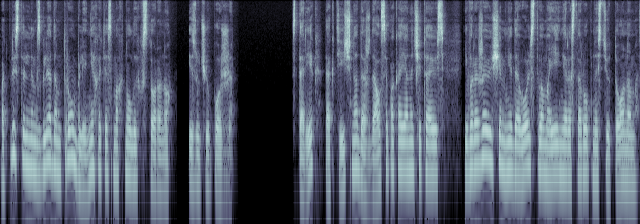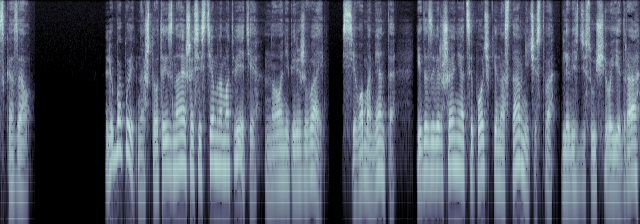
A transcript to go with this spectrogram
Под пристальным взглядом Тромбли нехотя смахнул их в сторону. Изучу позже. Старик тактично дождался, пока я начитаюсь, и выражающим недовольство моей нерасторопностью тоном сказал. «Любопытно, что ты знаешь о системном ответе, но не переживай. С сего момента и до завершения цепочки наставничества для вездесущего ядра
